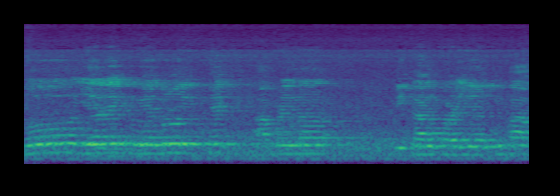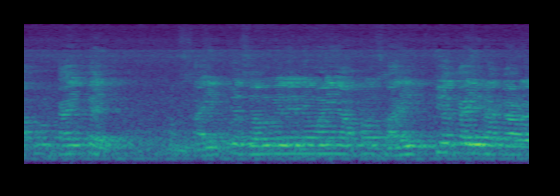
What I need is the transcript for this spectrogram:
तो यार एक वेगळो इफेक्ट आपण पिकान पडले किंवा आपण काही काही साहित्य संमेलनामध्ये आपण साहित्य काही रकाडे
